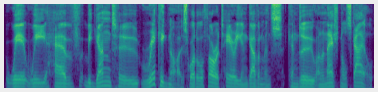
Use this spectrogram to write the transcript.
where we have begun to recognise what authoritarian governments can do on a national scale.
